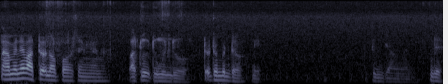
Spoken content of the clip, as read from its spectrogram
namanya waduk nopo sing ngono? Waduk Dumendo, Duk Bendo. gedung jangan. Nggih.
